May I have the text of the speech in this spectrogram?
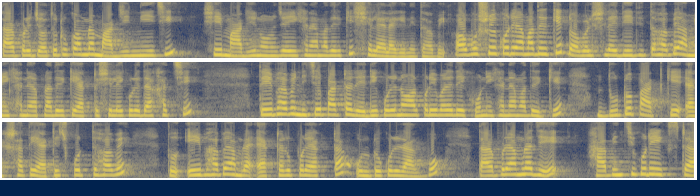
তারপরে যতটুকু আমরা মার্জিন নিয়েছি, সেই মার্জিন অনুযায়ী এখানে আমাদেরকে সেলাই লাগিয়ে নিতে হবে। অবশ্যই করে আমাদেরকে ডবল সেলাই দিয়ে দিতে হবে। আমি এখানে আপনাদেরকে একটা সেলাই করে দেখাচ্ছি। তো এইভাবে নিচের পার্টটা রেডি করে নেওয়ার পর এবারে দেখুন এখানে আমাদেরকে দুটো পার্টকে একসাথে অ্যাটাচ করতে হবে। তো এইভাবে আমরা একটার উপরে একটা উল্টো করে রাখব। তারপরে আমরা যে হাফ ইঞ্চি করে এক্সট্রা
